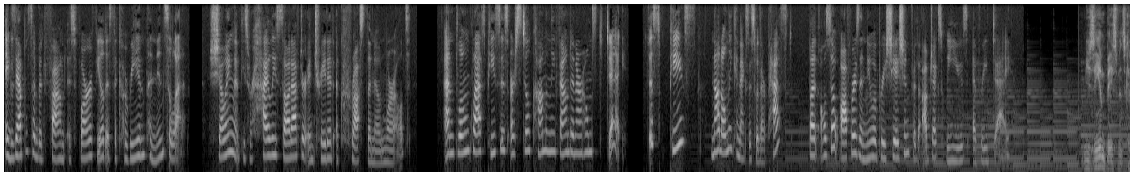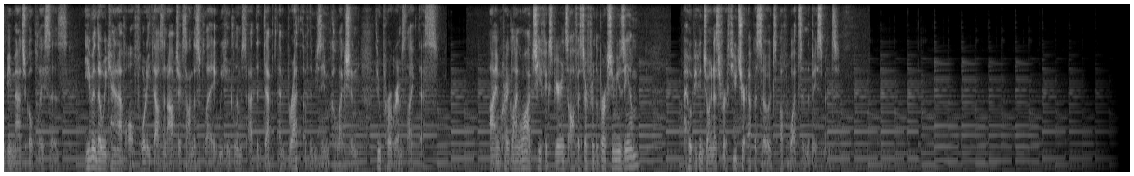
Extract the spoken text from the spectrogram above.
Examples have been found as far afield as the Korean Peninsula, showing that these were highly sought after and traded across the known world. And blown glass pieces are still commonly found in our homes today. This piece not only connects us with our past, but also offers a new appreciation for the objects we use every day. Museum basements can be magical places. Even though we can't have all 40,000 objects on display, we can glimpse at the depth and breadth of the museum collection through programs like this. I'm Craig Langlois, Chief Experience Officer for the Berkshire Museum. I hope you can join us for future episodes of What's in the Basement.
